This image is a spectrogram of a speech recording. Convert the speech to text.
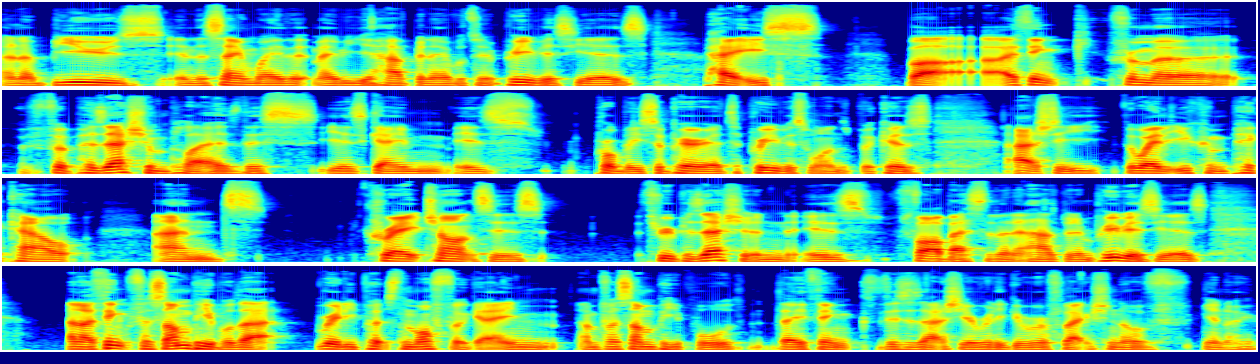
and abuse in the same way that maybe you have been able to in previous years pace. But I think from a for possession players, this year's game is probably superior to previous ones because actually the way that you can pick out and create chances through possession is far better than it has been in previous years. And I think for some people that really puts them off the game, and for some people they think this is actually a really good reflection of you know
